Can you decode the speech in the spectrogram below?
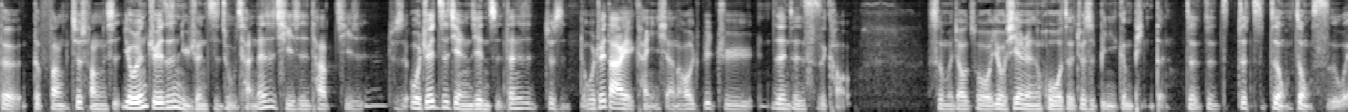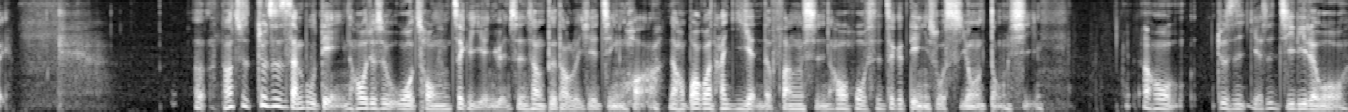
的的方就是方式，有人觉得这是女权自助餐，但是其实它其实就是我觉得这见仁见智，但是就是我觉得大家可以看一下，然后必须认真思考，什么叫做有些人活着就是比你更平等，这这这这这种这种思维。呃，然后就就这是三部电影，然后就是我从这个演员身上得到了一些精华，然后包括他演的方式，然后或是这个电影所使用的东西，然后就是也是激励了我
